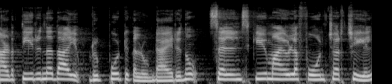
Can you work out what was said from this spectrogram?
നടത്തിയിരുന്നതായും റിപ്പോർട്ടുകൾ ഉണ്ടായിരുന്നു. സെലൻസ്കിയുമായുള്ള ഫോൺ ചർച്ചയിൽ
